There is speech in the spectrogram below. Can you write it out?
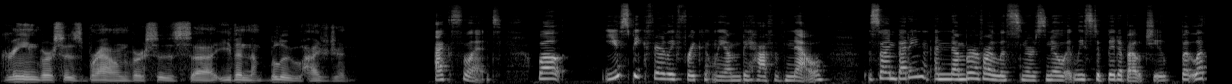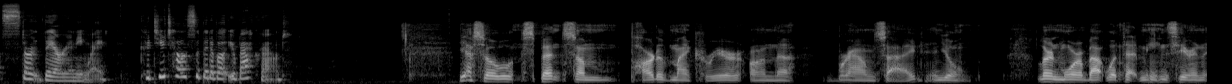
green versus brown versus uh, even blue hydrogen. Excellent. Well, you speak fairly frequently on behalf of Nel, so I'm betting a number of our listeners know at least a bit about you, but let's start there anyway. Could you tell us a bit about your background? Yeah, so spent some part of my career on the brown side, and you'll learn more about what that means here in,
